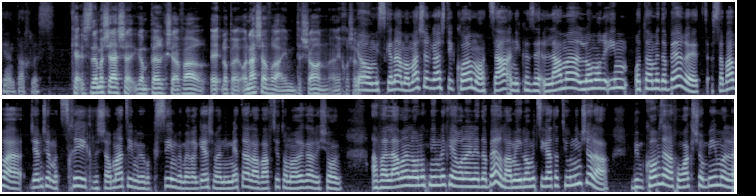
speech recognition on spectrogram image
כן, תכלס. כן, שזה מה שהיה ש... גם פרק שעבר, אה, לא פרק, עונה שעברה עם דשון, אני חושב. יואו, מסכנה, ממש הרגשתי כל המועצה, אני כזה, למה לא מראים אותה מדברת? סבבה, ג'מג'ם מצחיק ושרמטי ומקסים ומרגש, ואני מתה עליו, אהבתי אותו מהרגע הראשון. אבל למה לא נותנים לקרוליין לדבר? למה היא לא מציגה את הטיעונים שלה? במקום זה אנחנו רק שומעים על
